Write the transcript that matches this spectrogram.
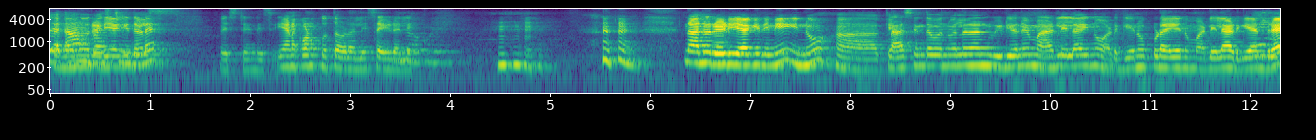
ಇಲ್ಲ, ವೆಸ್ಟ್ ಇಂಡೀಸ್ ಎಣ್ಕೊಂಡು ಕೂತವಳಲ್ಲಿ ಸೈಡಲ್ಲಿ. ನಾನು ರೆಡಿಯಾಗಿದ್ದೀನಿ ಇನ್ನು ಕ್ಲಾಸಿಂದ ಬಂದಮೇಲೆ ನಾನು ವಿಡಿಯೋನೇ ಮಾಡಲಿಲ್ಲ. ಇನ್ನು ಅಡುಗೆನೂ ಕೂಡ ಏನು ಮಾಡಲಿಲ್ಲ. ಅಡುಗೆ ಅಂದರೆ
